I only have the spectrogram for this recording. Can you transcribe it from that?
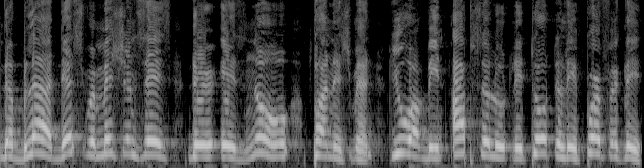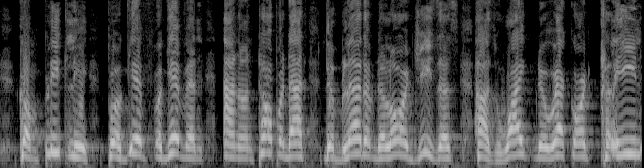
the blood, this remission says there is no punishment. You have been absolutely, totally, perfectly, completely forgive, forgiven. And on top of that, the blood of the Lord Jesus has wiped the record clean,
